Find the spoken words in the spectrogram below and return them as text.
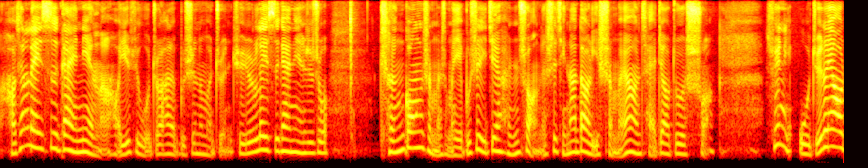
好像类似概念了哈，也许我抓的不是那么准确，就类似概念是说成功什么什么也不是一件很爽的事情，那到底什么样才叫做爽？所以你，我觉得要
